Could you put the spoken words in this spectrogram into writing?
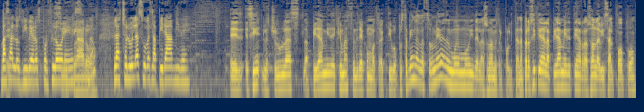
vas Eh, a los viveros por flores, sí, claro. ¿no? Las cholulas subes la pirámide. Eh, eh, sí, las cholulas, la pirámide, ¿qué más tendría como atractivo? Pues también la gastronomía es muy, muy de la zona metropolitana. Pero sí tiene la pirámide, tiene razón, la visa al Popo,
